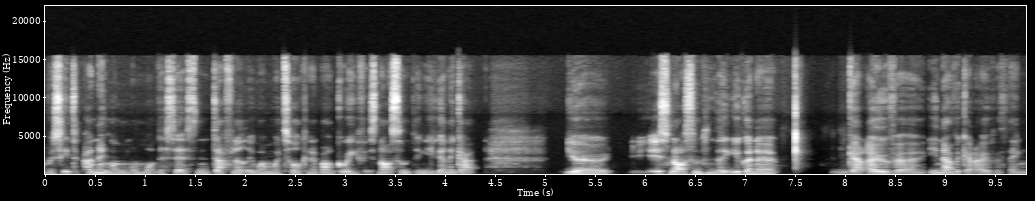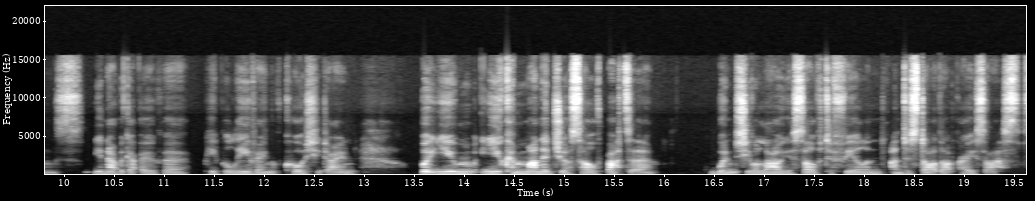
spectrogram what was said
obviously depending on, on what this is, and definitely when we're talking about grief, it's not something you're gonna get you're it's not something that you're gonna get over. You never get over things. You never get over people leaving, of course you don't. But you you can manage yourself better once you allow yourself to feel and, and to start that process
